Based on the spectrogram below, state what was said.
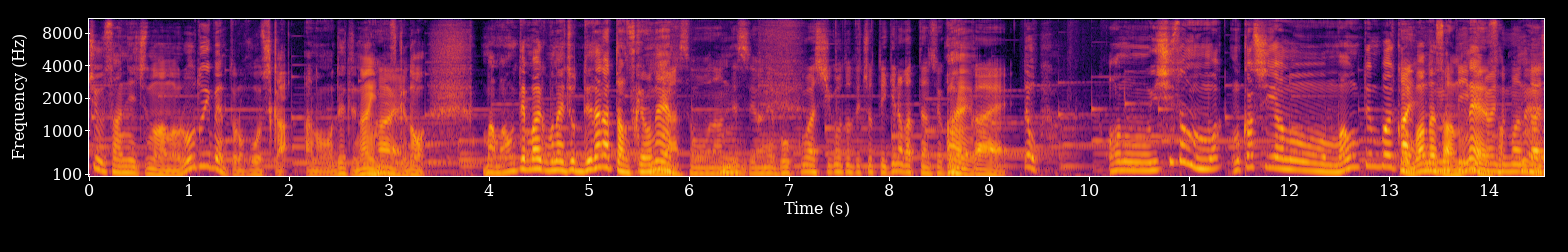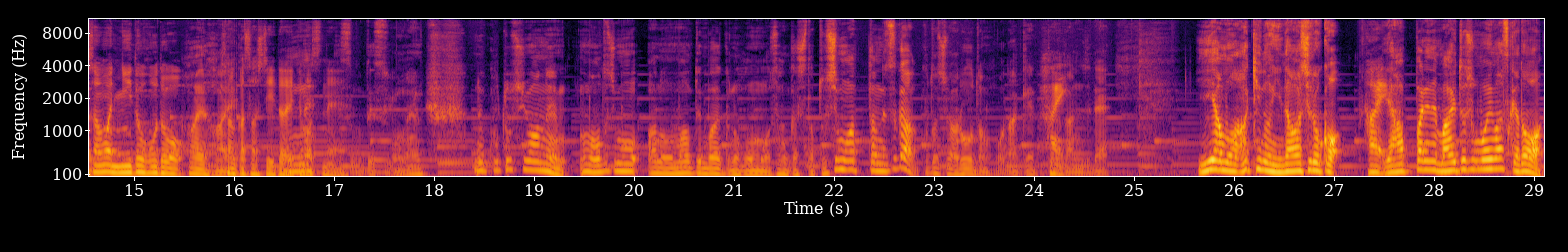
23日のあのロードイベントの方しかあの出てないんですけど、まあマウンテンバイクもねちょっと出たかったんですけどね。いやそうなんですよね、僕は仕事でちょっと行けなかったんですよ今はい。回、でもあの石井さんもま昔あのマウンテンバイクのバンダイさんね、バンダイさんは2度ほどはいはい。参加させていただいてますね。そうですよね。で今年はね、まあ、私もあのマウンテンバイクの方も参加した年もあったんですが今年はロードの方だけっていう感じで、い、やもう秋の猪苗代湖、はい。やっぱりね毎年思いますけど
